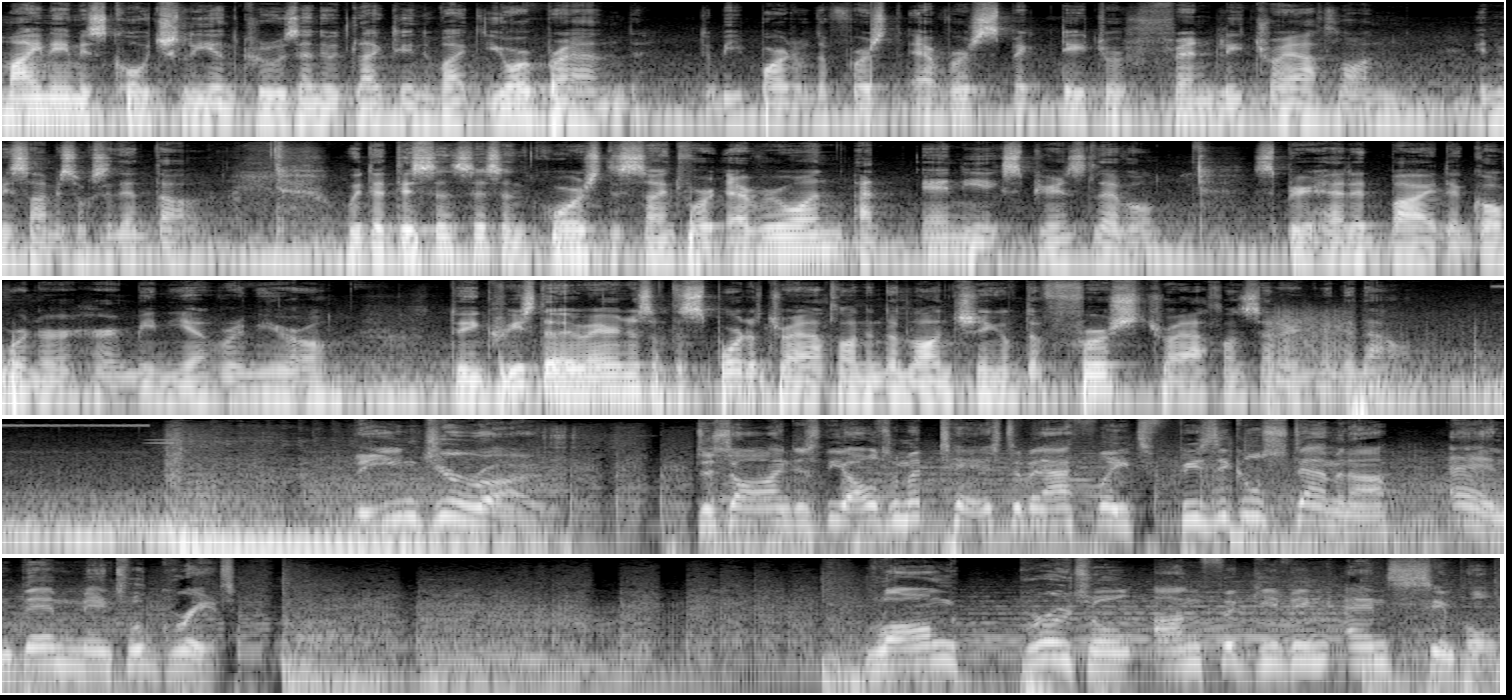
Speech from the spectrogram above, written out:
My name is Coach Leon Cruz and we would like to invite your brand to be part of the first ever spectator-friendly triathlon in Misamis Occidental with the distances and course designed for everyone at any experience level, spearheaded by the Governor Herminia Ramiro to increase the awareness of the sport of triathlon and the launching of the first triathlon center in Mindanao. The Enduro, designed as the ultimate test of an athlete's physical stamina and their mental grit. Long, brutal, unforgiving, and simple.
